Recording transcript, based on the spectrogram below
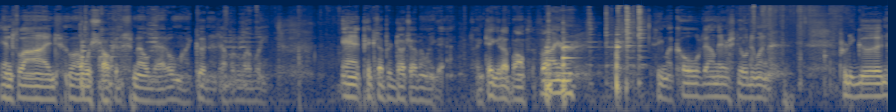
And slides. Oh, I wish y'all could have smelled that. Oh my goodness, that was lovely. And it picks up your Dutch oven like that. So I can take it up off the fire. See my coals down there still doing pretty good.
